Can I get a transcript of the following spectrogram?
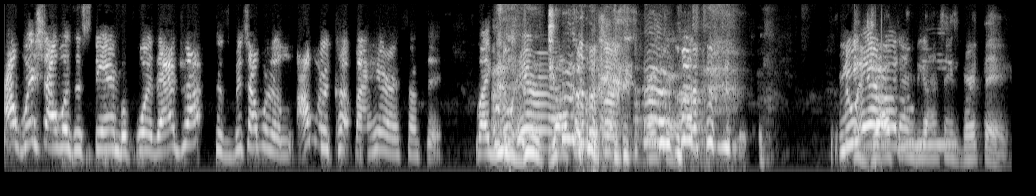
I wish I was a stand before that drop, because bitch, I would have, I would have cut my hair or something. Like new era, Dropped on Beyonce's birthday. new It era, dropped on new Beyonce's birthday.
